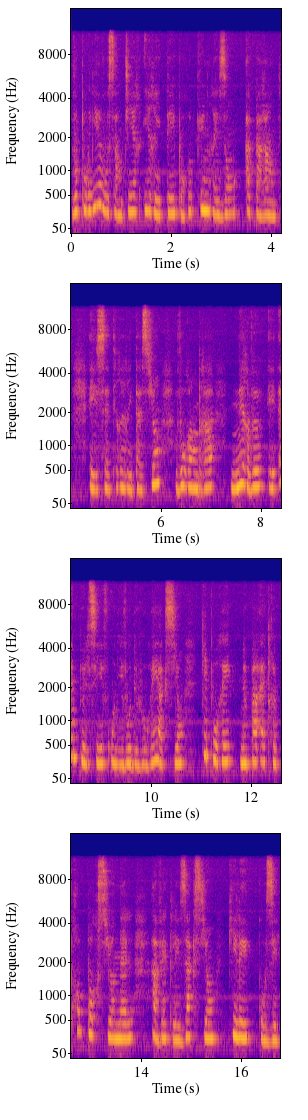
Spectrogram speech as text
Vous pourriez vous sentir irrité pour aucune raison apparente et cette irritation vous rendra nerveux et impulsif au niveau de vos réactions qui pourraient ne pas être proportionnelles avec les actions qui les causaient.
